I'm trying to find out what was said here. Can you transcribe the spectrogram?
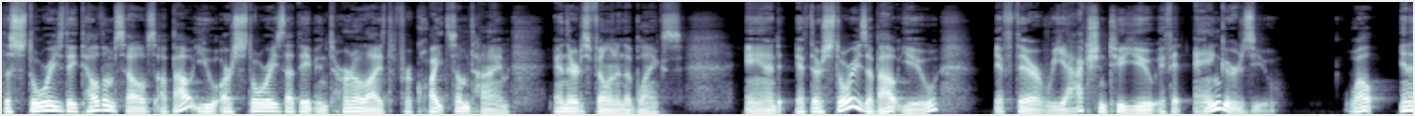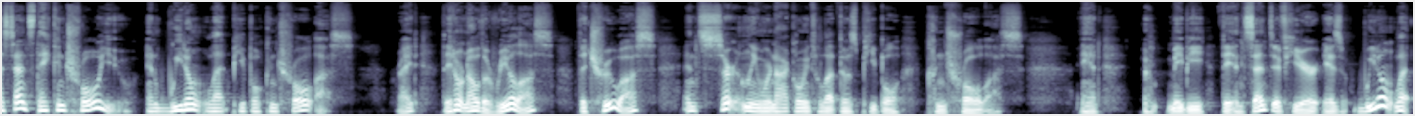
The stories they tell themselves about you are stories that they've internalized for quite some time, and they're just filling in the blanks. And if their stories about you, if their reaction to you, if it angers you, well, in a sense, they control you, and we don't let people control us, right? They don't know the real us, the true us, and certainly we're not going to let those people control us. And uh, maybe the incentive here is we don't let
